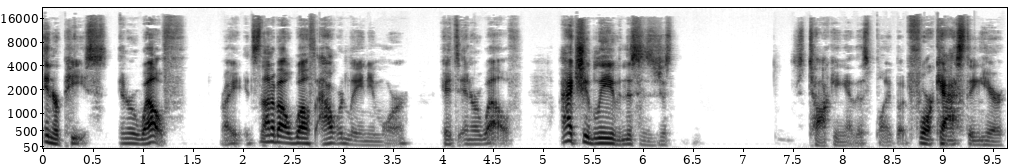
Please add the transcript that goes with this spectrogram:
inner peace, inner wealth, right? It's not about wealth outwardly anymore. It's inner wealth. I actually believe, and this is just, just talking at this point, but forecasting here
